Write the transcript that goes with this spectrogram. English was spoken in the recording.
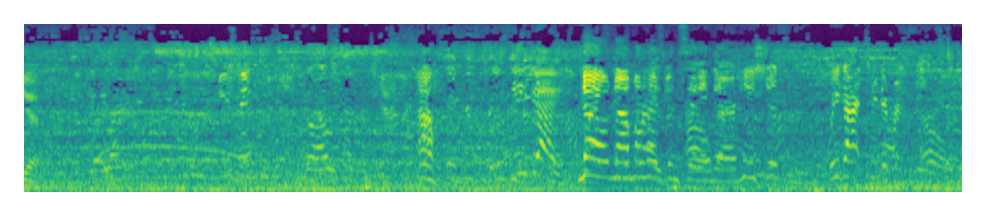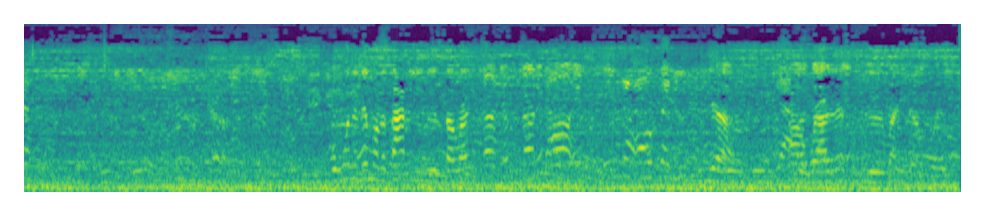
Yeah. Oh. DJ. No, no, my husband's sitting oh, there. He's just, we got two different seats. Oh, but one of them on the bottom of this, though, right? No, just, no, this all, it's, it's open. Yeah. Yeah. Oh, well, that's good right now.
